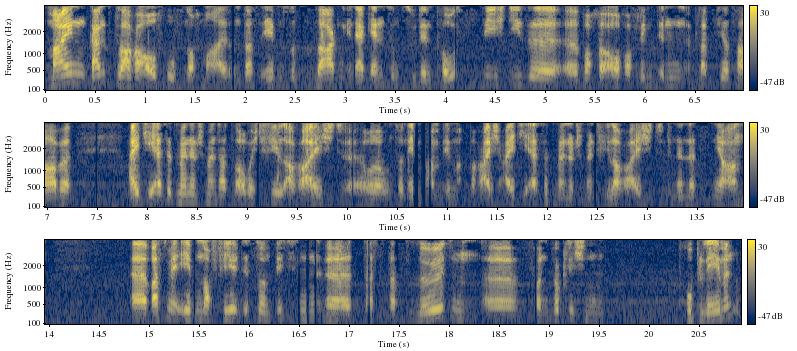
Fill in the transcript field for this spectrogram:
mein ganz klarer Aufruf nochmal und das eben sozusagen in Ergänzung zu den Posts, die ich diese äh, Woche auch auf LinkedIn platziert habe. IT Asset Management hat, glaube ich, viel erreicht äh, oder Unternehmen haben im Bereich IT Asset Management viel erreicht in den letzten Jahren. Äh, was mir eben noch fehlt, ist so ein bisschen äh, das, das Lösen äh, von wirklichen Problemen,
